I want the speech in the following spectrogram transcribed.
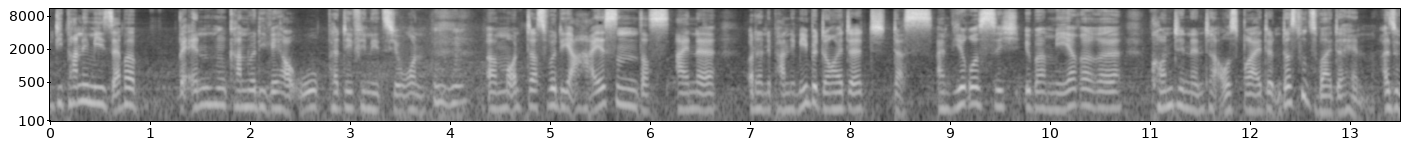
die Pandemie selber beenden kann nur die WHO per Definition. Ähm, und das würde ja heißen, dass eine oder eine Pandemie bedeutet, dass ein Virus sich über mehrere Kontinente ausbreitet. Und das tut es weiterhin. Also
